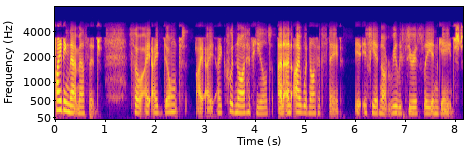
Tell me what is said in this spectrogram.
fighting that message so i i don't i i, I could not have healed and and i would not have stayed if he had not really seriously engaged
